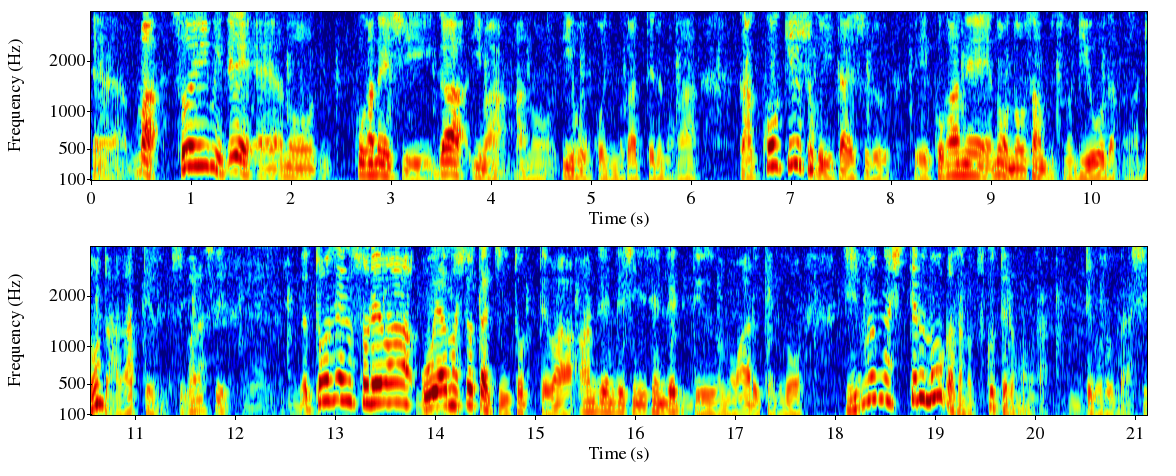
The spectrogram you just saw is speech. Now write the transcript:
えーまあ、そういう意味で、えーあの小金井市が今あのいい方向に向かっているのが学校給食に対する、えー小金井の農産物の利用高がどんどん上がってるんです素よ晴らしいですね。当然それは親の人たちにとっては安全で新鮮でっていうのもあるけれど自分が知ってる農家さんの作ってるものだってことだし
